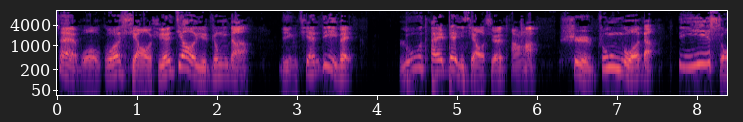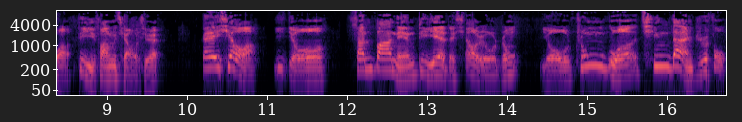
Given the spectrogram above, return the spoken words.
在我国小学教育中的领先地位。芦台镇小学堂啊，是中国的第一所地方小学。该校啊，一九。三八年毕业的校友中有中国氢弹之父、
